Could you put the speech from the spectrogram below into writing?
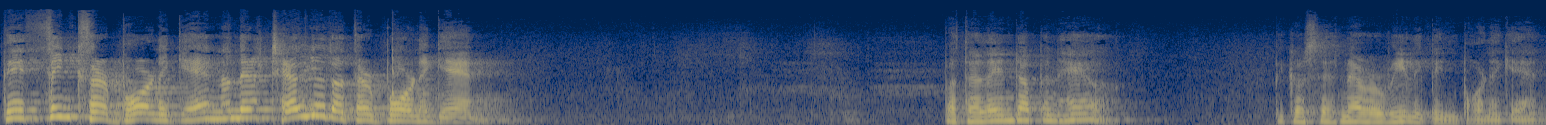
They think they're born again and they'll tell you that they're born again. But they'll end up in hell because they've never really been born again.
